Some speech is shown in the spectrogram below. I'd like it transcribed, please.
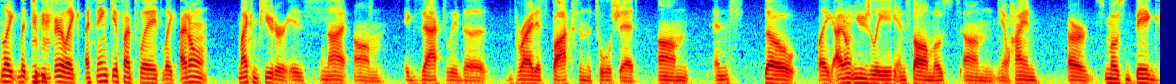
like but to be Mhm. fair like i think if i played like i don't my computer is not um exactly the brightest box in the tool shed um and so like i don't usually install most um you know high end or most big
